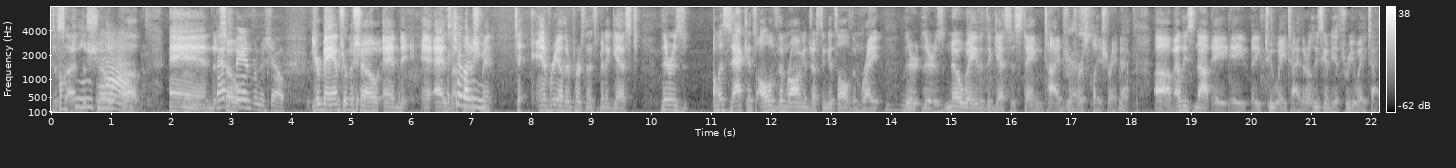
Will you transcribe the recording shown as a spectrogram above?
decide to Fucking show Pat. up. And That's so banned from the show. you're banned from the show, and as a Except, I mean- punishment to every other person that's been a guest, there is, unless Zach gets all of them wrong and Justin gets all of them right, there there is no way that the guest is staying tied for Yes. first place right, now. Um, at least not a, a, a two way tie. They're at least going to be a three way tie.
